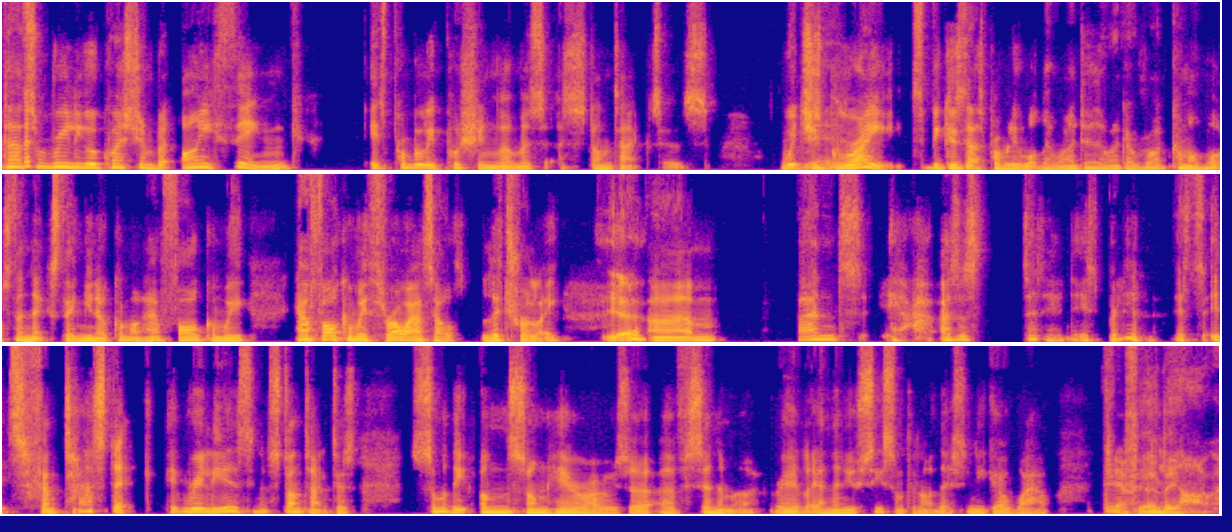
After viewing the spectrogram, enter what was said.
That's a really good question, but I think it's probably pushing them as, as stunt actors, which is great because that's probably what they want to do. They want to go right. Come on, what's the next thing? You know, come on. How far can we? How far can we throw ourselves? Literally. Yeah. Um, and as I said, it, it's brilliant. It's it's fantastic. It really is. You know, stunt actors, some of the unsung heroes uh, of cinema, really. And then you see something like this, and you go, "Wow, they Definitely. really are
